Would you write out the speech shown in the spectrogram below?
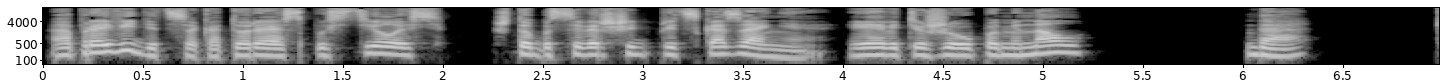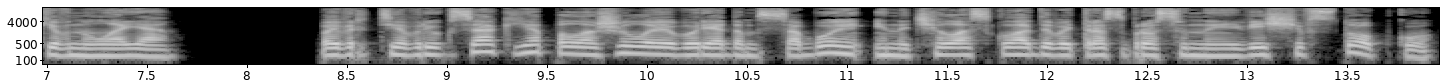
А провидица, которая спустилась, чтобы совершить предсказание, я ведь уже упоминал? Да, кивнула я. Повертев рюкзак, я положила его рядом с собой и начала складывать разбросанные вещи в стопку,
